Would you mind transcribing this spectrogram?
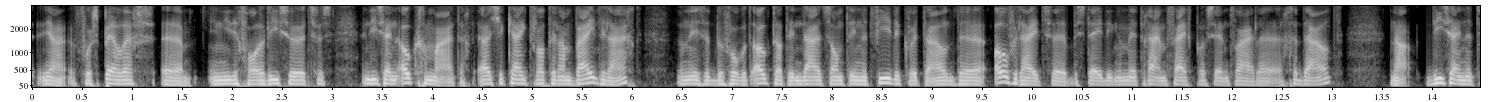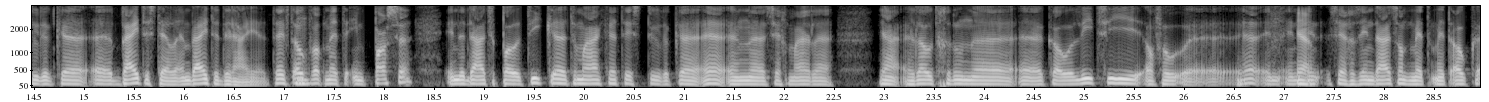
ja, voorspellers, in ieder geval researchers. En die zijn ook gematigd. Als je kijkt wat eraan bijdraagt, dan is het bijvoorbeeld ook dat in Duitsland in het vierde kwartaal de overheidsbestedingen met ruim 5% waren gedaald. Nou, die zijn natuurlijk uh, uh, bij te stellen en bij te draaien. Het heeft ook mm. wat met de impasse in de Duitse politiek uh, te maken. Het is natuurlijk een, zeg maar, ja, rood-groene coalitie. Of in, in, ja. in, zeggen ze in Duitsland, met, met ook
